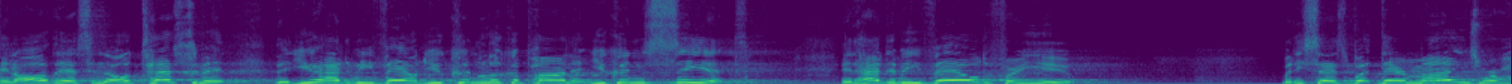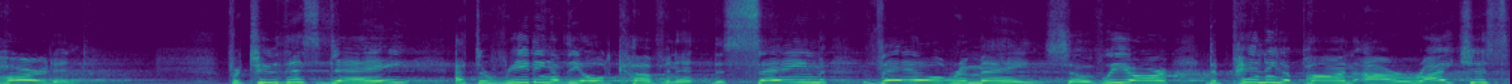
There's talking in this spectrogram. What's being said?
and all this in the Old Testament, that you had to be veiled. You couldn't look upon it, you couldn't see it. It had to be veiled for you. But he says, but their minds were hardened. For to this day, at the reading of the Old Covenant, the same veil remains. So if we are depending upon our righteous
